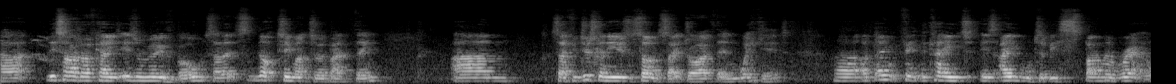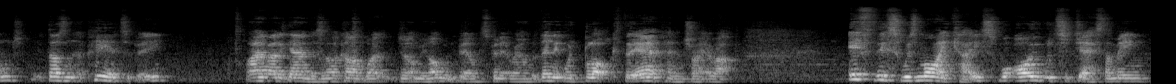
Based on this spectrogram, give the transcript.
uh, this hard drive cage is removable, so that's not too much of a bad thing. Um, so if you're just going to use a solid state drive, then wicked. Uh, I don't think the cage is able to be spun around. It doesn't appear to be. I have had a ganders and I can't wait, you know what I mean? I wouldn't be able to spin it around, but then it would block the air penetrator up. If this was my case, what I would suggest, I mean,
